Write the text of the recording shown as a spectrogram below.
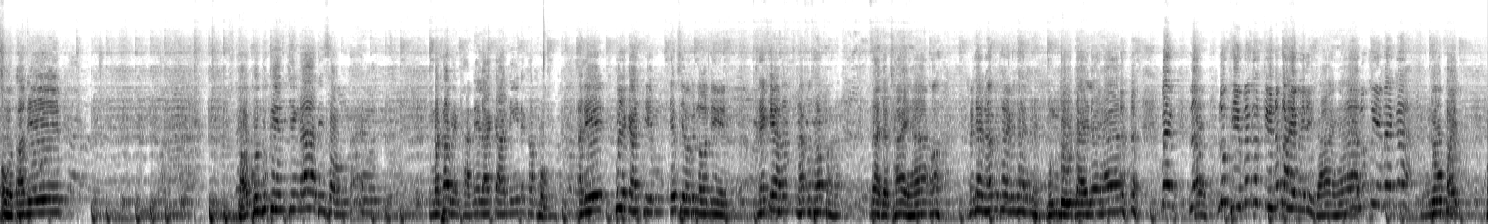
โอ้ตอนนี้ขอบคุณทุกทีมจริงๆนะที่ส่งมาเข้าแข่งขันในรายการนี้นะครับผม อันนี้ผู้จัดการทีมเอฟซีบาบิโลนนี่ในแก้วนั้นนักกระทับมาครับน่าจะใช่ฮะอ๋อ ไม่ใช่นะไม่ใช่ไม่ใช่ไม่ใช่มึงดูใจเลยฮะ แม่งแล้วลูกทีมแม่งก็กลืนน้ำลายไปดิใช่ฮะ เออลูกทีมแม่งก็มึงดูไฟไฟ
